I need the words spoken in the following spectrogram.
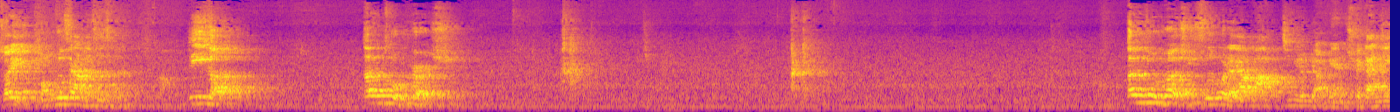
所以重复这样的制成啊，第一个 N2 purge，N2 purge 是为了要把晶圆表面吹干净，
